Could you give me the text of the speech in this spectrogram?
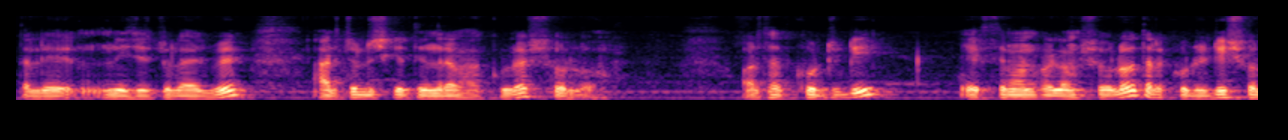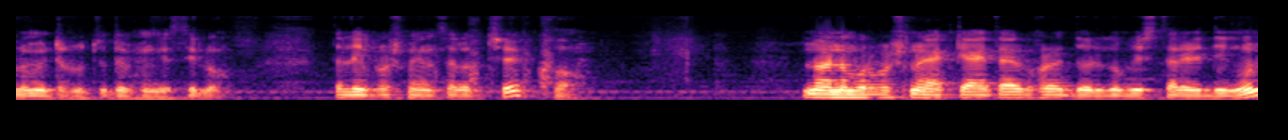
তাহলে নিচে চলে আসবে। আটচল্লিশকে তিন ভাগ করলে ষোলো। অর্থাৎ খুঁটিটি এক্সের মান পেলাম ষোলো, তাহলে খুঁটিটি ষোলো মিটার উচ্চতে ভেঙেছিল। তাহলে এই প্রশ্নের অ্যান্সার হচ্ছে খ। নয় নম্বর প্রশ্ন, একটি আয়তার ঘরের দৈর্ঘ্য বিস্তারের দ্বিগুণ,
